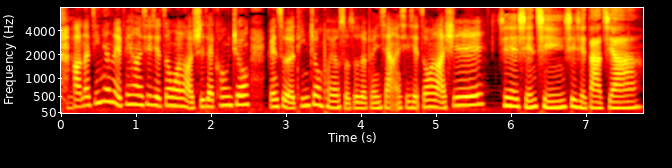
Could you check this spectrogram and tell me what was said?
好，那今天呢也非常谢谢中文老师在空中跟所有的听众朋友所做的分享，谢谢中文老师，谢谢贤琴，谢谢大家。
